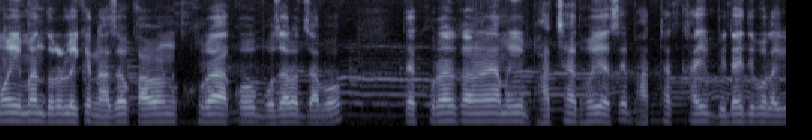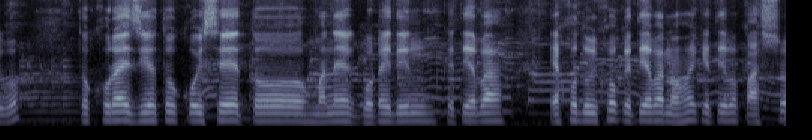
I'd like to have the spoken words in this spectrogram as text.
মই ইমান দূৰলৈকে নাযাওঁ কাৰণ খুৰা আকৌ বজাৰত যাব। তে খুৰাৰ কাৰণে আমি ভাত চাত হৈ আছে ভাত ঠাত খাই বিদায় দিব লাগিব। তো খুৰাই যিহেতু কৈছে তো মানে গোটেই দিন কেতিয়াবা এশ দুইশ কেতিয়াবা নহয় কেতিয়াবা পাঁচশো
